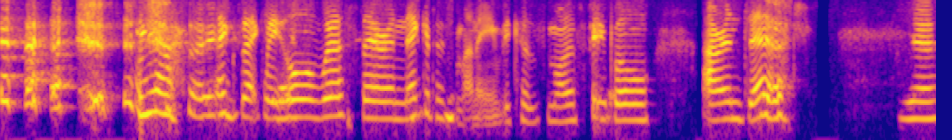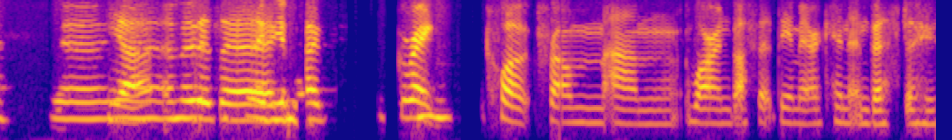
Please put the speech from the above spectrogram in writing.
yeah, so, exactly. Yeah. Or worse, they're in negative money because most people are in debt. Yeah, yeah, yeah. yeah. And there's a, a great mm-hmm. quote from um, Warren Buffett, the American investor, who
